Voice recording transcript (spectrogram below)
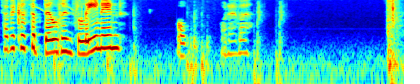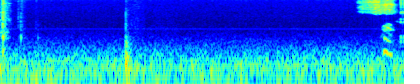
Is that because the building's leaning? Or whatever? Shit.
